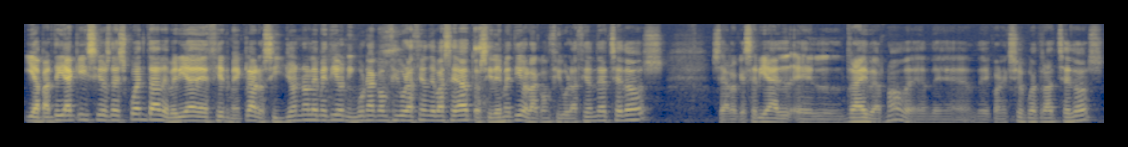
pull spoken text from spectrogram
Y a partir de aquí, si os dais cuenta, debería de decirme, claro, si yo no le he metido ninguna configuración de base de datos y le he metido la configuración de H2, o sea, lo que sería el, driver ¿no? de, conexión contra H2,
